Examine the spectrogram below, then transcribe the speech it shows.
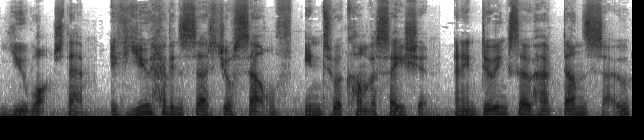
you watch them. If you have inserted yourself into a conversation and in doing so have done so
